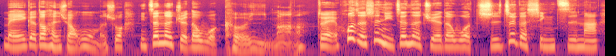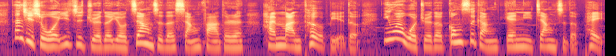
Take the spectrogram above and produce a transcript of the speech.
每一个都很喜欢问我们说：“你真的觉得我可以吗？”对，或者是你真的觉得我值这个薪资吗？但其实我一直觉得有这样子的想法的人还蛮特别的，因为我觉得公司敢给你这样子的配，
